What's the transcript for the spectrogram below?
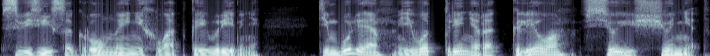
в связи с огромной нехваткой времени. Тем более его тренера Клео все еще нет.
